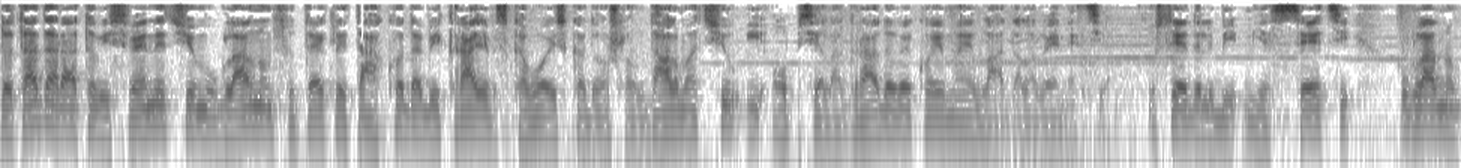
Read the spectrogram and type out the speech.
Do tada ratovi s Venecijom uglavnom su tekli tako da bi kraljevska vojska došla u Dalmaciju i opsjela gradove kojima je vladala Venecija. Uslijedili bi mjeseci uglavnom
